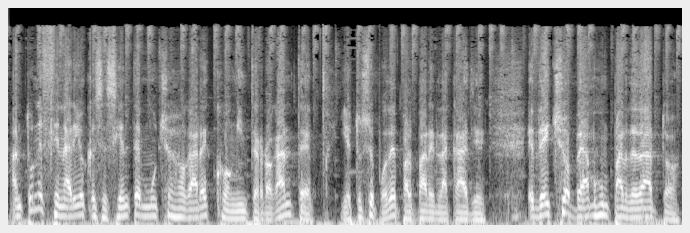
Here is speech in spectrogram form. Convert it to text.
ante un escenario que se siente en muchos hogares con interrogantes, y esto se puede palpar en la calle. De hecho, veamos un par de datos.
